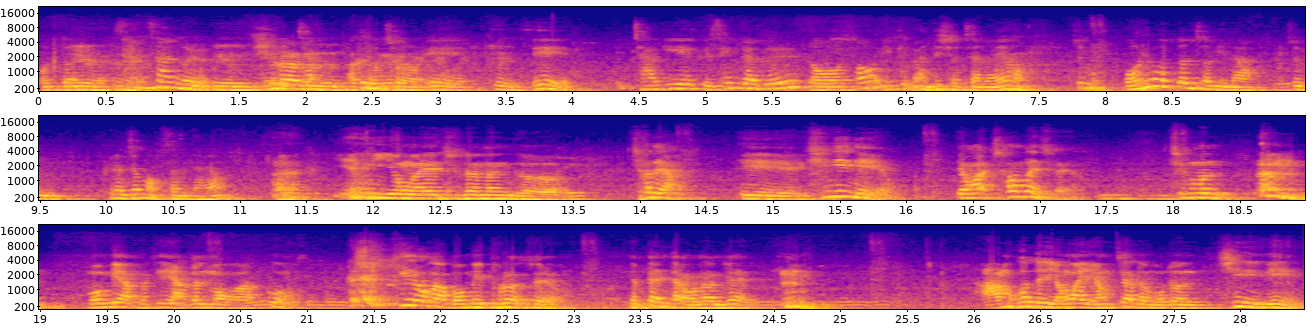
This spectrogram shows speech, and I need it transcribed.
어떤 예. 상상을 예, 실화를 자- 그렇죠. 예. 예. 예, 자기의 그 생각을 넣어서 이렇게 만드셨잖아요. 좀 어려웠던 점이나 좀 그런 점 없었나요? 아, 이 영화에 출연한 그 철야 이 신인이에요. 영화 처음 했어요. 지금은 몸이 아파서 약을 먹어갖고 10kg가 몸이 불었어요. 뺀다고 하는데 아무것도 영화 영자도 모르는 신인이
